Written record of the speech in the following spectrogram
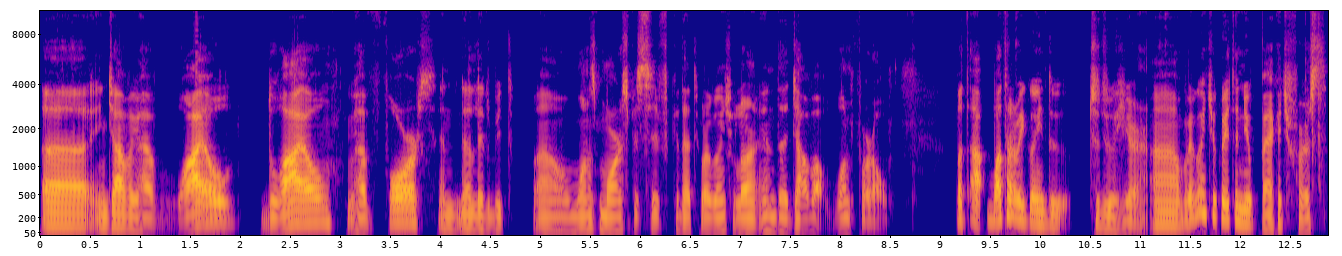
Uh, in Java, you have while, while, you have force, and a little bit uh, one's more specific that we're going to learn in the Java one for all. But uh, what are we going to, to do here? Uh, we're going to create a new package first.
